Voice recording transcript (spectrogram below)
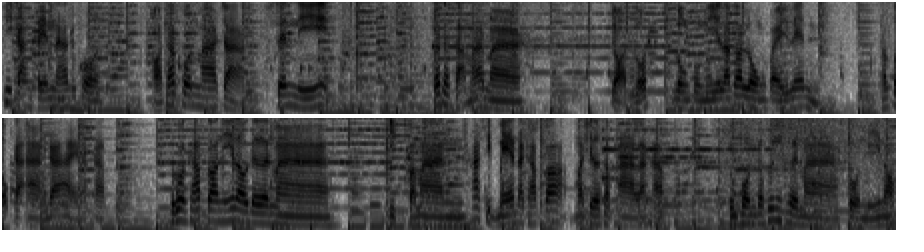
ที่กางเต็นท์นะทุกคนอ๋อถ้าคนมาจากเส้นนี้ ก็จะสามารถมาจอดรถลงตรงนี้แล้วก็ลงไปเล่นน้ำตกกระอ่างได้นะครับ ทุกคนครับตอนนี้เราเดินมาอีกประมาณ 50 เมตรนะครับ ก็มาเจอสะพานแล้วครับลุงพลก็เพิ่งเคยมาโซนนี้เนาะ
